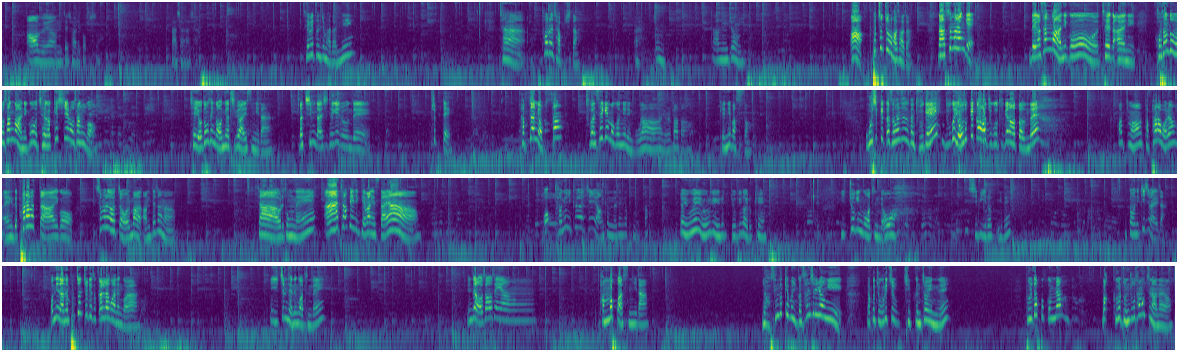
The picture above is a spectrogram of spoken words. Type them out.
아 왜 안 돼? 자리가 없어. 라자 라자. 세뱃돈 좀 받았니? 자 털을 잡읍시다. 아, 좀 다음 좀. 아 포천 쪽으로 가서 하자. 나 스물한 개. 내가 산 거 아니고 제가 아니 거상돈으로 산 거 아니고 제가 캐시로 산 거. 제 여동생과 언니가 집에 와 있습니다. 나 지금 날씨 되게 좋은데 춥대. 답장이 없어? 두번세개 먹은 일이 뭐야 열받아. 괜히 봤어. 50개 까서 환승석탄 두 개? 누가 여섯 개 까가지고 두 개 나왔다던데? 하지마 다 팔아버려? 에이 근데 팔아봤자 이거 스물에 가봤자 얼마 안 되잖아. 자, 우리 동네. 아, 청피님 개망했어요. 어, 당연히 켜야지. 안 켰네, 생각해보니까. 야, 왜 여기, 이렇게, 여기가 이렇게. 이쪽인 것 같은데, 어, 와. 집이 이러, 이래? 그럼 언니 키지 말자. 언니 나는 포천 쪽에서 깔라고 하는 거야. 이쯤 되는 것 같은데. 님들 어서오세요. 밥 먹고 왔습니다. 야, 생각해보니까 산신령이 약간 좀 우리 집, 집 근처에 있네? 불닭볶음면? 막 그걸 돈 주고 사 먹진 않아요.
